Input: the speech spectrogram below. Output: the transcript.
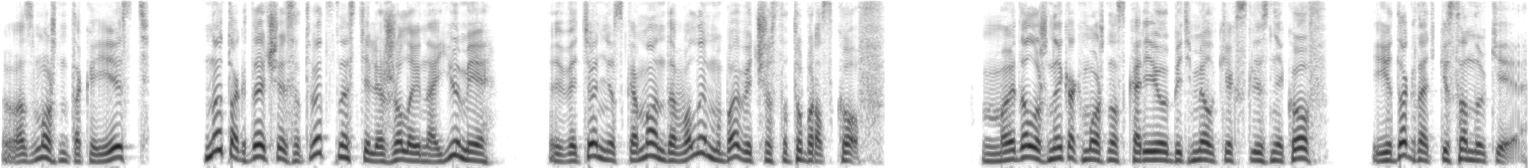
Возможно, так и есть, но тогда часть ответственности лежала и на Юми, ведь он не скомандовал им убавить частоту бросков. Мы должны как можно скорее убить мелких слизняков и догнать Кисануки.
